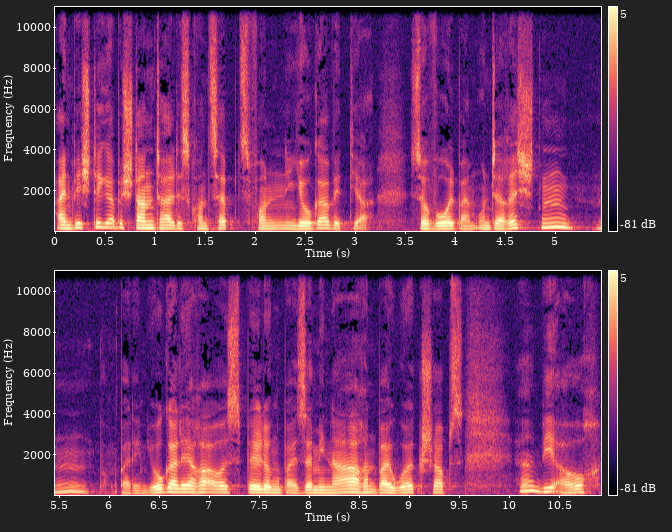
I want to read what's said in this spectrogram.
ein wichtiger Bestandteil des Konzepts von Yoga Vidya. Sowohl beim Unterrichten, hm, bei den Yogalehrerausbildungen, bei Seminaren, bei Workshops, wie auch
